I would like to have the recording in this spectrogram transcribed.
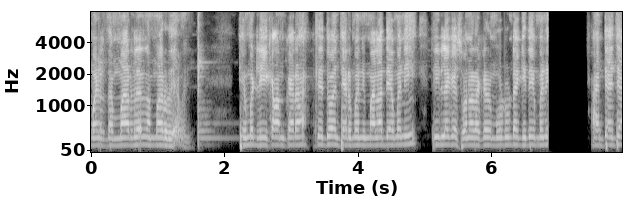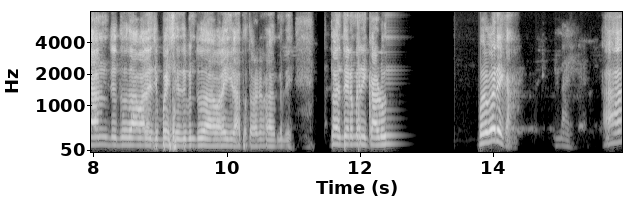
म्हणलं तर मारलेला मारू द्या म्हणे. ते म्हटले हे काम करा ते दोन चार म्हणे मला द्या म्हणे ती लगेच सोनाराकडे मोडून टाकी ते म्हणे आणि त्याच्या आणून ते दुधावाल्याचे पैसे दे, पण दुधावाला येईल आता थोड्या वेळामध्ये. दोन चार म्हणे काढून. बरोबर आहे का? नाही. हा?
